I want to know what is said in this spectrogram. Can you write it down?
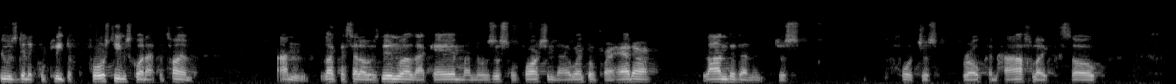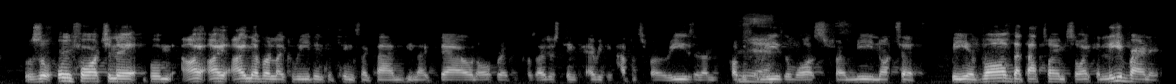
who was going to complete the first team squad at the time. And like I said, I was doing well that game, and it was just unfortunate that I went up for a header, landed, and just foot just broke in half. Like so, was unfortunate. But I, I, I never like read into things like that and be like down over it because I just think everything happens for a reason, and probably yeah. the reason was for me not to be involved at that time so I can leave Barnet.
